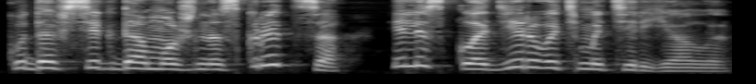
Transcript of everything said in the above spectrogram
куда всегда можно скрыться или складировать материалы.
